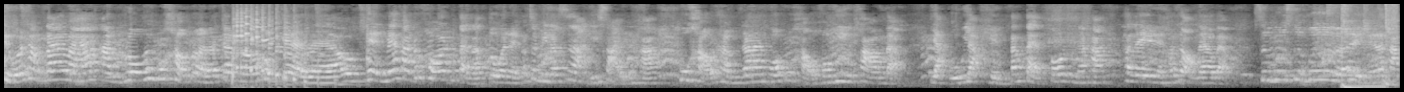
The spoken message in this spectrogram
ถือว่าทำได้ไหมอัดลงให้พวกเขาหน่อยแล้วกันเนาะเขาแก่แล้ว เห็นไหมคะทุกคนแต่ละตัวเนี่ยก็จะมีลักษณะนิสัยนะคะภูเขาทำได้เพราะว่าภูเขาเขามีความแบบ อยากรู้อยากเห็นตั้งแต่ต้นนะคะ ทะเลเนี่ยเขาจะออกแนวแบบ ซื่อบื้อซื่อบื้ออะไรอย่างเงี้ยนะคะ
